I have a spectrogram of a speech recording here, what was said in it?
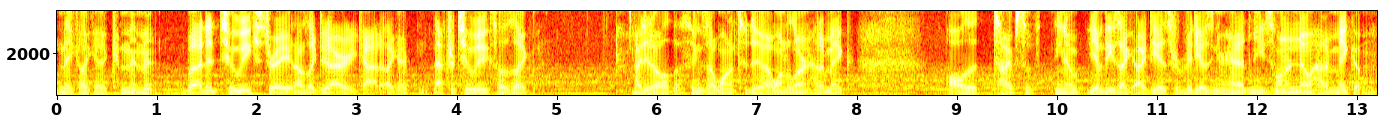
make like a commitment. But I did two weeks straight, and I was like, dude, I already got it. Like I, after two weeks, I was like, I did all the things I wanted to do. I wanted to learn how to make all the types of you know you have these like ideas for videos in your head and you just want to know how to make them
